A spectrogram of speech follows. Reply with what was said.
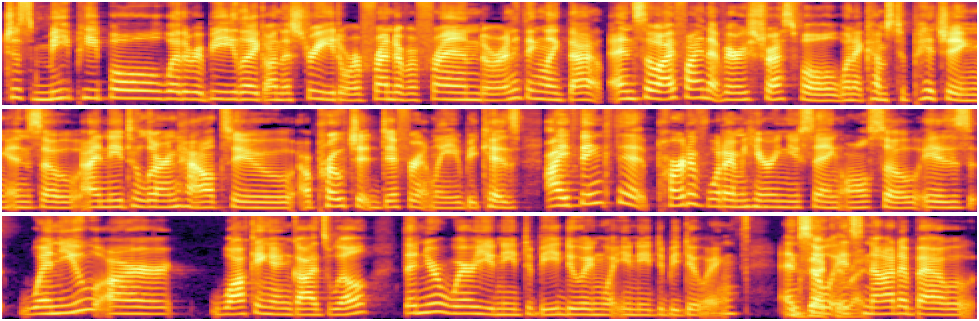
just meet people, whether it be like on the street or a friend of a friend or anything like that. And so I find that very stressful when it comes to pitching. And so I need to learn how to approach it differently because I think that part of what I'm hearing you saying also is when you are walking in God's will, then you're where you need to be doing what you need to be doing. And so it's right. not about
